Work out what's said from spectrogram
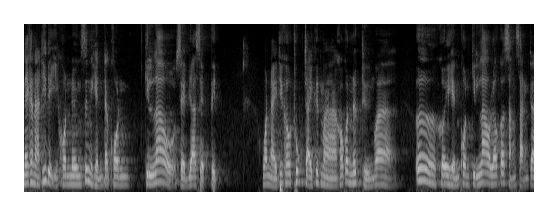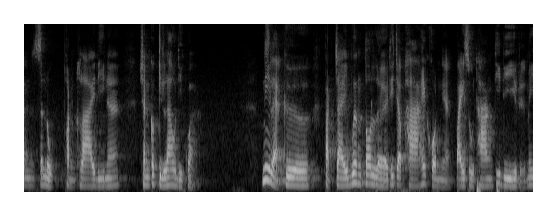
ในขณะที่เด็กอีกคนหนึ่งซึ่งเห็นแต่คนกินเหล้าเสพยาเสพติด วันไหนที่เขาทุกข์ใจขึ้นมาเขาก็นึกถึงว่า เออ เคยเห็นคนกินเหล้าแล้วก็สังสรรค์กันสนุกผ่อนคลายดีนะ ฉันก็กินเหล้าดีกว่า นี่แหละคือปัจจัยเบื้องต้นเลยที่จะพาให้คนเนี่ยไปสู่ทางที่ดีหรือไม่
